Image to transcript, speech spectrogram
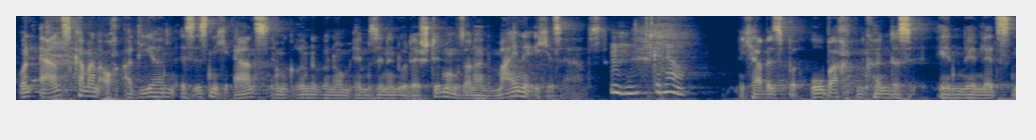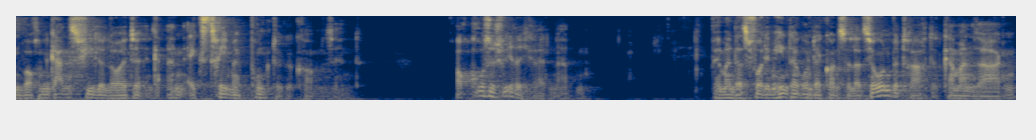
Und ernst kann man auch addieren. Es ist nicht ernst im Grunde genommen im Sinne nur der Stimmung, sondern meine ich es ernst. Mhm, genau. Ich habe es beobachten können, dass in den letzten Wochen ganz viele Leute an extreme Punkte gekommen sind. Auch große Schwierigkeiten hatten. Wenn man das vor dem Hintergrund der Konstellation betrachtet, kann man sagen,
